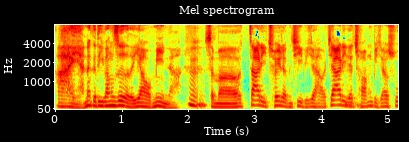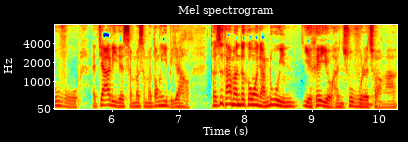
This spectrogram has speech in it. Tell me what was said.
哎呀，那个地方热的要命啊，嗯，什么家里吹冷气比较好，家里的床比较舒服，呃家里的什么什么东西比较好。”可是他们都跟我讲，露营也可以有很舒服的床啊。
